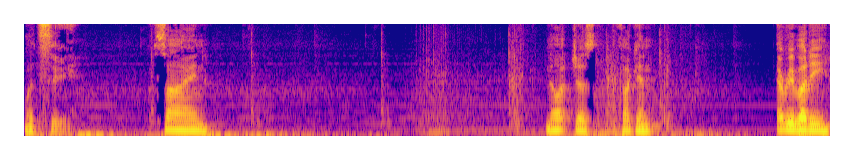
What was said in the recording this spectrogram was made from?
Let's see. Assign. Know what? Just fucking everybody.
